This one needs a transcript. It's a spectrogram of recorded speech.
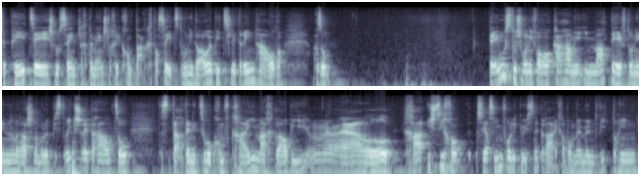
der PC schlussendlich den menschlichen Kontakt ersetzt, wo ich da auch ein bisschen drin habe, oder? Also der Austausch, den ich vorher hatte im Matheheft, wo ich dann rasch noch mal etwas drin geschrieben habe und so, dass da dann in Zukunft KI macht, glaube ich, ist sicher sehr sinnvoll in gewissen Bereichen, aber wir müssen weiterhin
